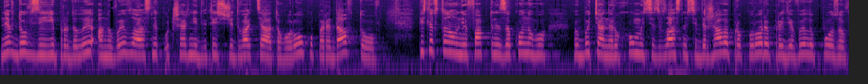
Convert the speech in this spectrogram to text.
Невдовзі її продали, а новий власник у червні 2020 року передав ТОВ. Після встановлення факту незаконного вибуття нерухомості з власності держави прокурори пред'явили позов.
